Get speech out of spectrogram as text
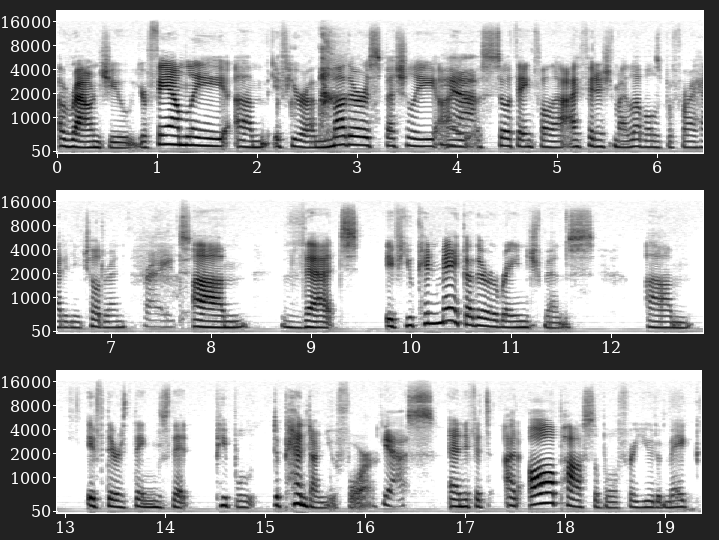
around you, your family, um, if you're a mother, especially. Yeah. I was so thankful that I finished my levels before I had any children. Right. Um, that if you can make other arrangements, um, if there's things that people depend on you for, Yes. and if it's at all possible for you to make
